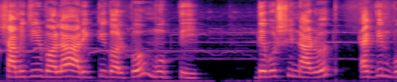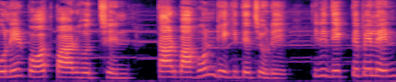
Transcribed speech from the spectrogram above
স্বামীজির বলা আরেকটি গল্প, মুক্তি। দেবর্ষী নারদ একদিন বনের পথ পার হচ্ছেন। তার বাহন ঢেকিতে চড়ে। তিনি দেখতে পেলেন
